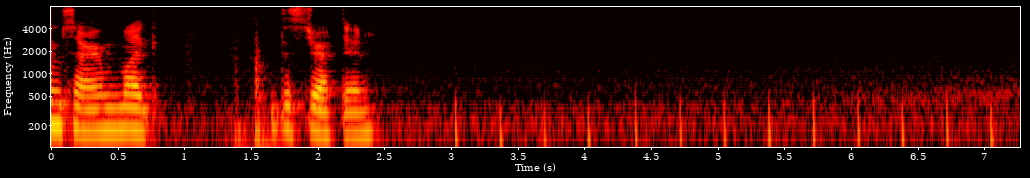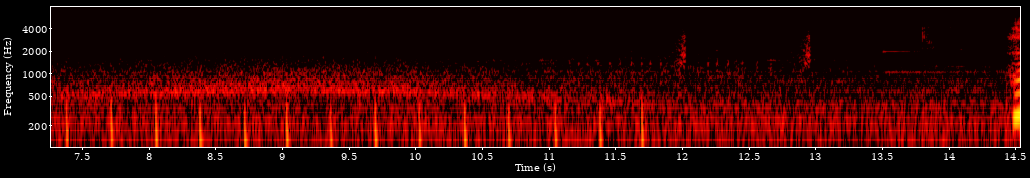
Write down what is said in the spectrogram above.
I'm sorry, I'm like distracted.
